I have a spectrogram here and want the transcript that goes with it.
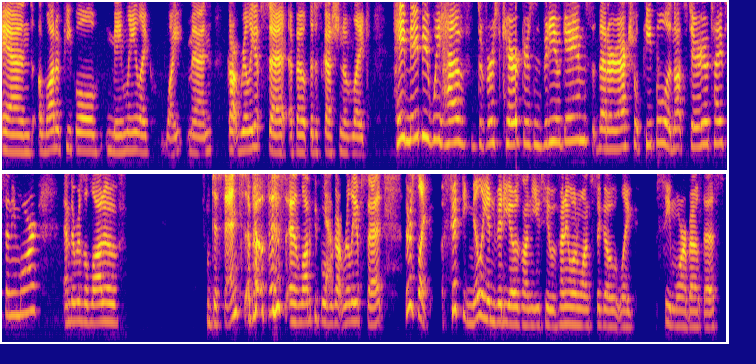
And a lot of people, mainly like white men, got really upset about the discussion of like, hey, maybe we have diverse characters in video games that are actual people and not stereotypes anymore. And there was a lot of dissent about this and a lot of people yeah. got really upset. There's like 50 million videos on youtube if anyone wants to go like see more about this.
